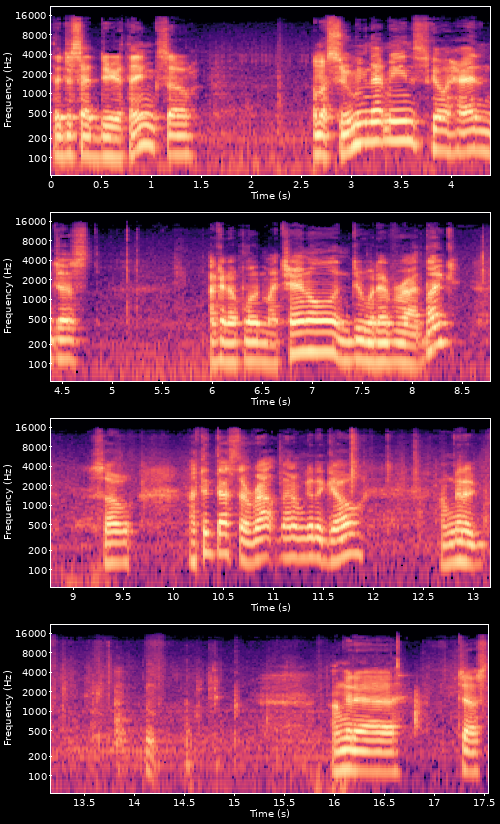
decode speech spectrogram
They just said do your thing. So I'm assuming that means go ahead and just I can upload my channel and do whatever I'd like. So I think that's the route that I'm gonna go. I'm gonna I'm gonna just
